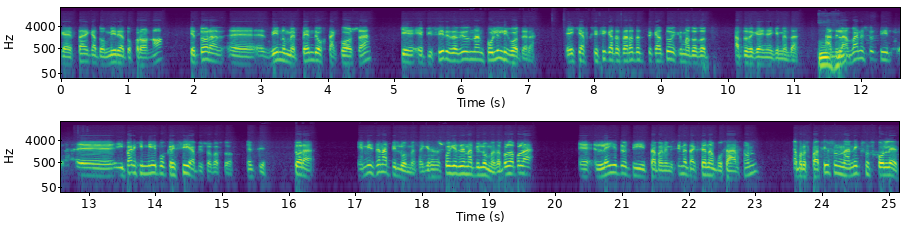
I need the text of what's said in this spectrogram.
17 εκατομμύρια το χρόνο και τώρα ε, δίνουμε 5.800 και επί ΣΥΡΙΖΑ δίνονταν πολύ λιγότερα. Έχει αυξηθεί κατά 40% η χρηματοδότηση από το 19 και μετά. Mm-hmm. Αντιλαμβάνεστε ότι ε, υπάρχει μια υποκρισία πίσω από αυτό. Έτσι. Τώρα, εμείς δεν απειλούμεθα και θα σας πω γιατί δεν απειλούμεθα. Πρώτα απ' όλα, ε, λέγεται ότι τα πανεπιστήμια τα ξένα που θα έρθουν θα προσπαθήσουν να ανοίξουν σχολές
